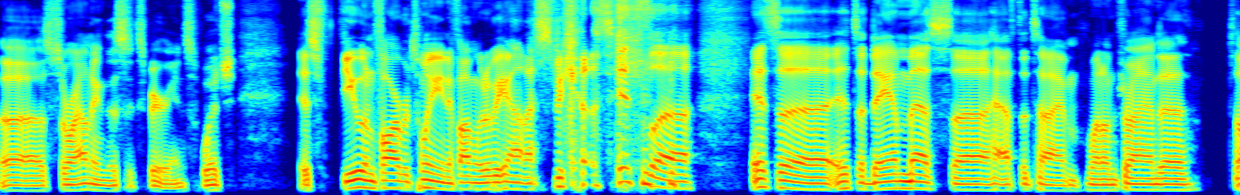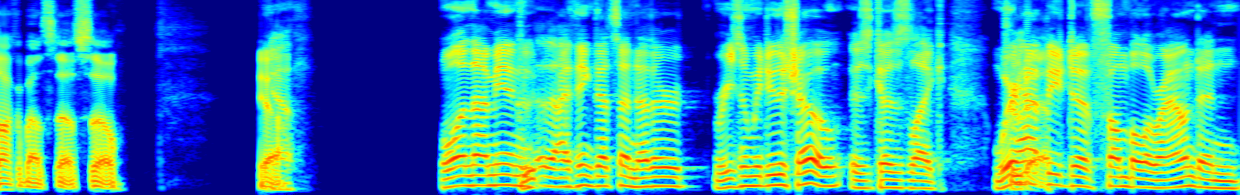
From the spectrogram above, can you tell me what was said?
uh, surrounding this experience, which is few and far between, if I'm going to be honest, because it's a it's a it's a damn mess uh, half the time when I'm trying to talk about stuff. So, yeah, Yeah. Well, and I mean. I think that's another reason we do the show is because like we're True that. happy to fumble around and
